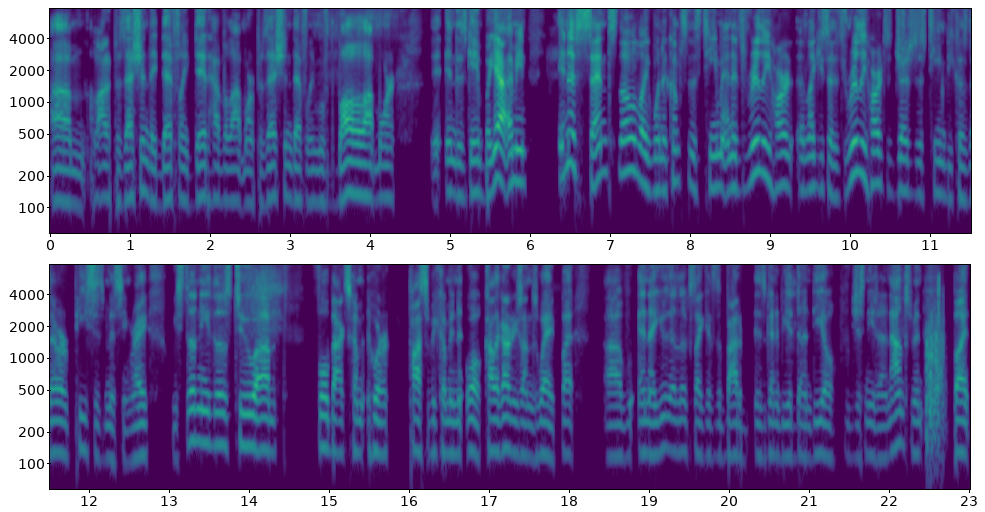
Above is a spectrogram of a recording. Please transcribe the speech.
um, a lot of possession. They definitely did have a lot more possession, definitely moved the ball a lot more in this game. But yeah, I mean, in a sense, though, like when it comes to this team, and it's really hard, and like you said, it's really hard to judge this team because there are pieces missing, right? We still need those two um, fullbacks come who are possibly coming. Well, Calegari's on his way, but uh, and Ayu that looks like it's about is going to be a done deal. We just need an announcement, but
